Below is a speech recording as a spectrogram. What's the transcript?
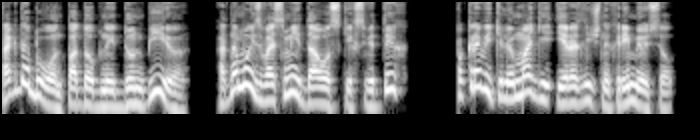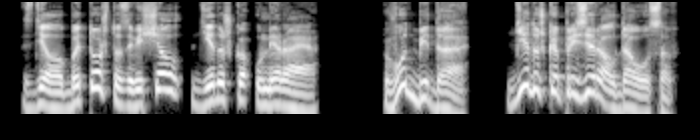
Тогда бы он, подобный Дунбию, одному из восьми даосских святых, покровителю магии и различных ремесел, сделал бы то, что завещал дедушка, умирая. Вот беда. Дедушка презирал даосов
